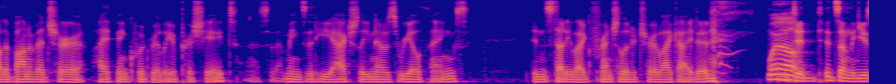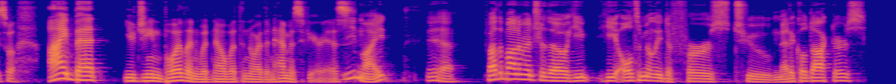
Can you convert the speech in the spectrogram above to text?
Father Bonaventure, I think, would really appreciate. Uh, so that means that he actually knows real things. Didn't study like French literature like I did. Well, did, did something useful. I bet Eugene Boylan would know what the Northern Hemisphere is. he might. Yeah. Father Bonaventure, though, he he ultimately defers to medical doctors,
